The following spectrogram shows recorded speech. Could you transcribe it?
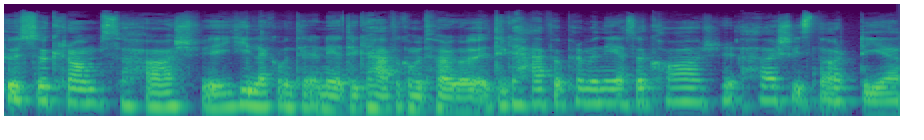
Puss och kram så hörs vi. Gilla, kommentera ner, trycka här för att komma till föregående. Trycka här för att prenumerera så hörs vi snart igen.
